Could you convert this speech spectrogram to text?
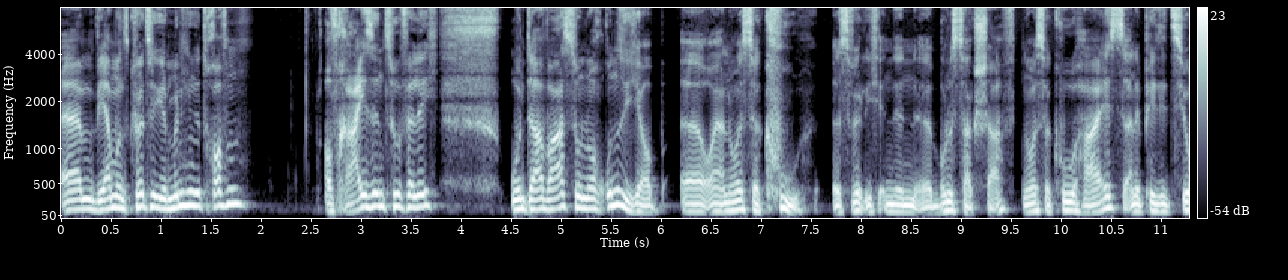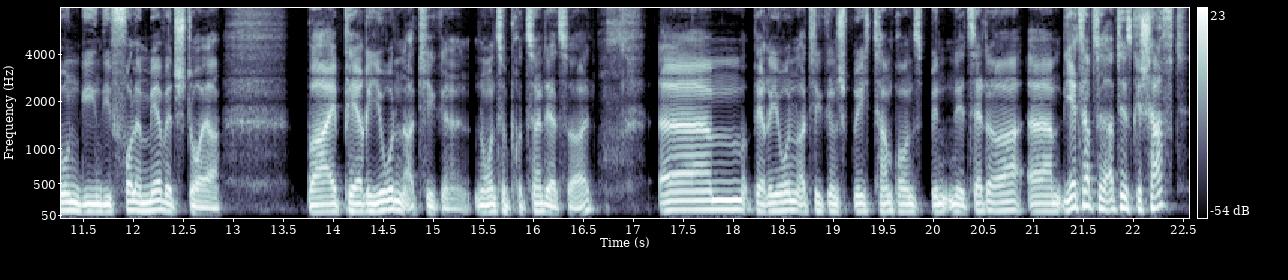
Ähm, wir haben uns kürzlich in München getroffen, auf Reisen zufällig. Und da warst du noch unsicher, ob äh, euer neuester Coup es wirklich in den äh, Bundestag schafft. Neuester Coup heißt eine Petition gegen die volle Mehrwertsteuer bei Periodenartikeln, 19 Prozent derzeit. Ähm, Periodenartikeln, sprich Tampons, Binden etc. Ähm, jetzt habt ihr, habt ihr es geschafft,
